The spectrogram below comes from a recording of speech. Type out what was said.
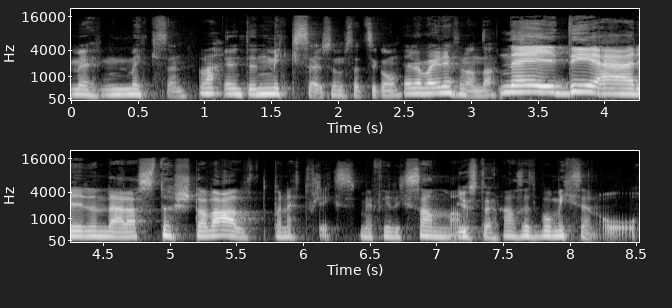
Med mixen. Va? Är det inte en mixer som sätts igång? Eller vad är det för någon då? Nej, det är i den där största av allt på Netflix med Felix Sandman. Just det. Han sätter på mixen. Åh.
